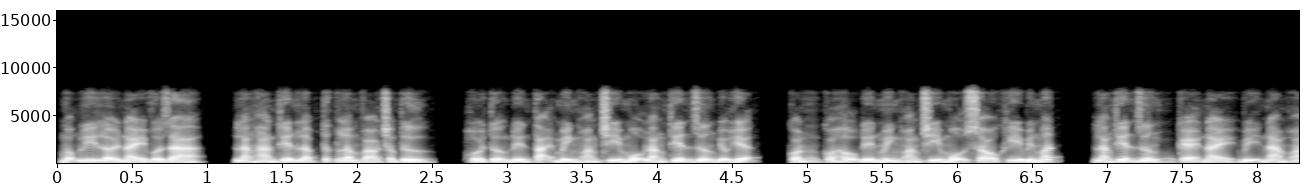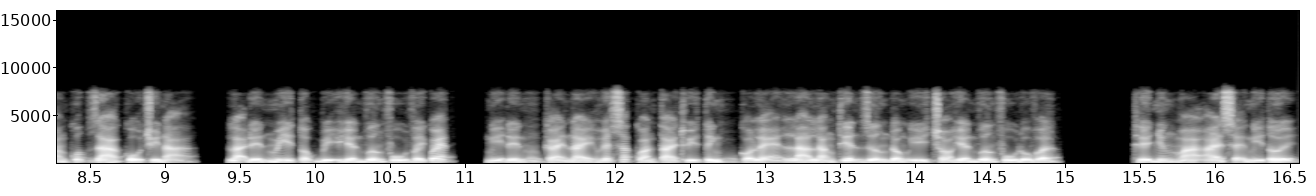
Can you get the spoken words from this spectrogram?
Mộng ly lời này vừa ra, lăng hàn thiên lập tức lâm vào trầm tư, hồi tưởng đến tại minh hoàng chi mộ lăng thiên dương biểu hiện, còn có hậu đến minh hoàng chi mộ sau khi biến mất lăng thiên dương, kẻ này bị nam hoàng quốc gia cổ truy nã, lại đến mi tộc bị hiền vương phủ vây quét, nghĩ đến cái này huyết sắc quan tài thủy tinh, có lẽ là lăng thiên dương đồng ý cho hiền vương phủ đồ vật. Thế nhưng mà ai sẽ nghĩ tới,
